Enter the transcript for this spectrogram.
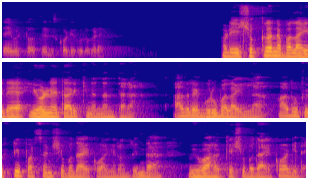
ದಯವಿಟ್ಟು ತಿಳಿಸ್ಕೊಡಿ ಗುರುಗಳೇ. ನೋಡಿ ಶುಕ್ರನ ಬಲ ಇದೆ ಏಳನೇ ತಾರೀಕಿನ ನಂತರ. ಆದರೆ ಗುರುಬಲ ಇಲ್ಲ. ಅದು ಫಿಫ್ಟಿ ಪರ್ಸೆಂಟ್ ಶುಭದಾಯಕವಾಗಿರೋದ್ರಿಂದ ವಿವಾಹಕ್ಕೆ ಶುಭದಾಯಕವಾಗಿದೆ.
